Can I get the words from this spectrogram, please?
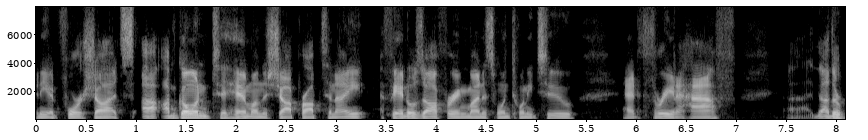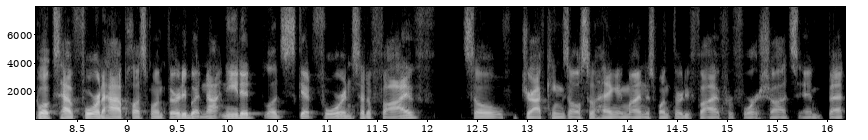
and he had four shots. Uh, I'm going to him on the shot prop tonight. FanDuel's offering minus 122 at three and a half. Uh, the other books have four and a half plus 130, but not needed. Let's get four instead of five. So DraftKings also hanging minus 135 for four shots and Bet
